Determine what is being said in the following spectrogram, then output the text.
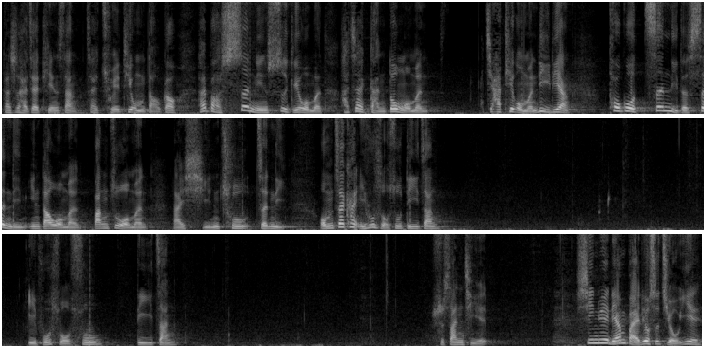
但是还在天上在垂听我们祷告，还把圣灵赐给我们，还在感动我们，加添我们力量。透过真理的圣灵引导我们，帮助我们来行出真理。我们再看以弗所书第一章。以弗所书第一章十三节，新约两百六十九页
